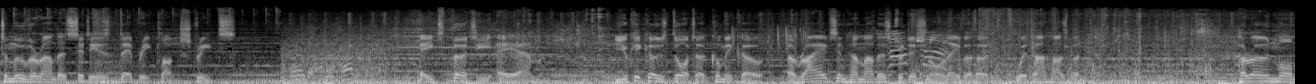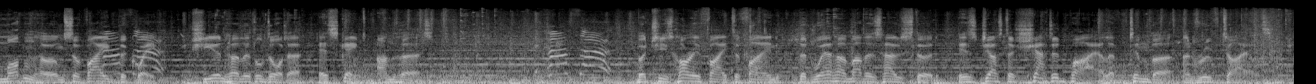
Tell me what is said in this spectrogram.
to move around the city's debris-clogged streets. 8.30 a.m. Yukiko's daughter, Kumiko, arrives in her mother's traditional neighborhood with her husband. Her own more modern home survived the quake. She and her little daughter escaped unhurt. But she's horrified to find that where her mother's house stood is just a shattered pile of timber and roof tiles.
